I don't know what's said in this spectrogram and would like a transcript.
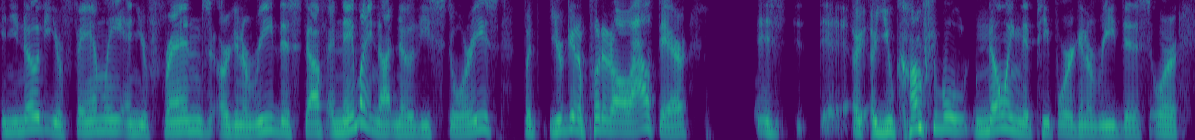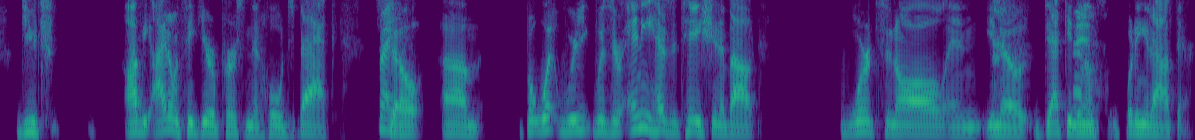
and you know that your family and your friends are going to read this stuff and they might not know these stories, but you're going to put it all out there. Is are, are you comfortable knowing that people are going to read this, or do you? Tr- obvi- I don't think you're a person that holds back. Right. So, um, but what were you, was there any hesitation about warts and all, and you know, decadence and putting it out there?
